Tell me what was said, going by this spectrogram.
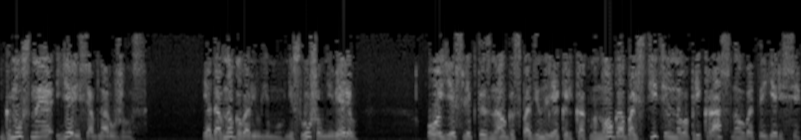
Гнусная ересь обнаружилась. Я давно говорил ему, не слушал, не верил. О, если б ты знал, господин лекарь, как много обольстительного, прекрасного в этой ереси!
